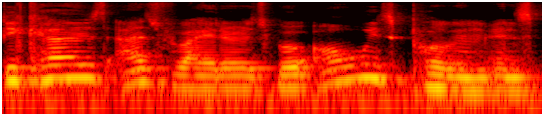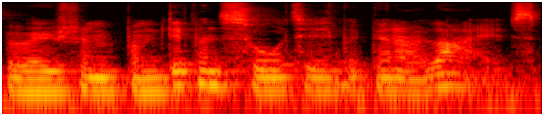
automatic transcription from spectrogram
because as writers, we're always pulling inspiration from different sources within our lives.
